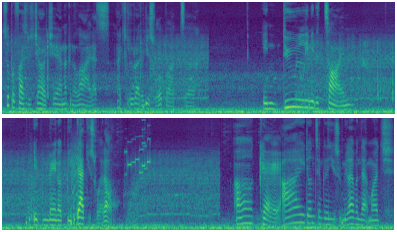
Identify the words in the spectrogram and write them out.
Supervisor charge, yeah, I'm not gonna lie, that's actually rather useful, but uh, in due limited time, it may not be that useful at all. Okay, I don't think I'm gonna use Room 11 that much.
